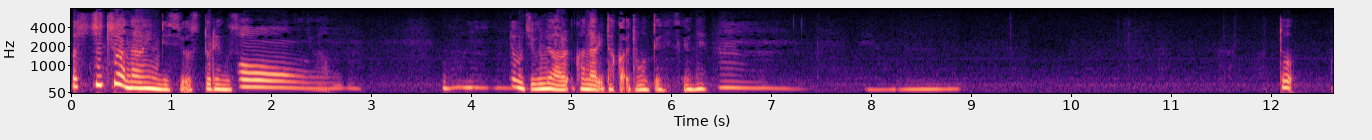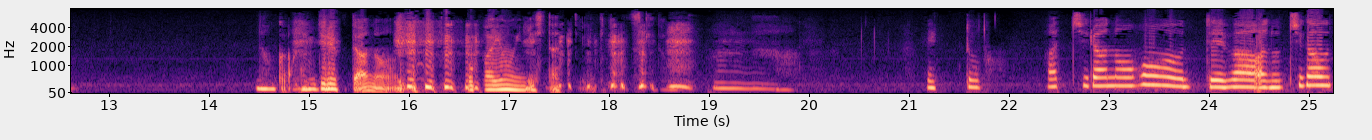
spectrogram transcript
私実はないんですよ、ストレングス。おー。うんでも自分ではかなり高いと思ってるんですけどね。うん。あと、なんか、ディレクターの、僕は4位でしたっていうの来たんですけど。うん。えっと、あちらの方では、あの、違う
